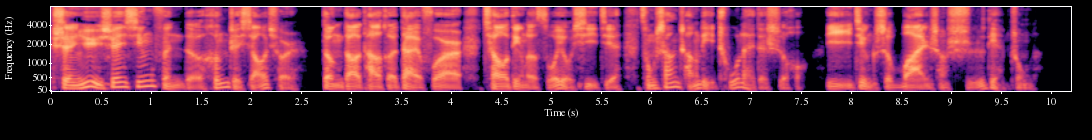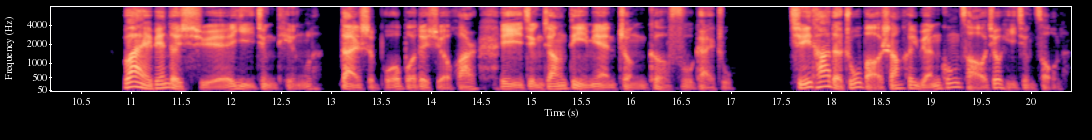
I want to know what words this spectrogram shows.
沈玉轩兴奋的哼着小曲儿。等到他和戴夫尔敲定了所有细节，从商场里出来的时候，已经是晚上十点钟了。外边的雪已经停了，但是薄薄的雪花已经将地面整个覆盖住。其他的珠宝商和员工早就已经走了，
